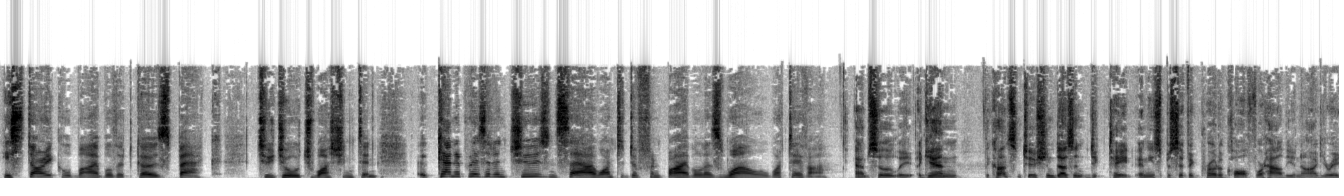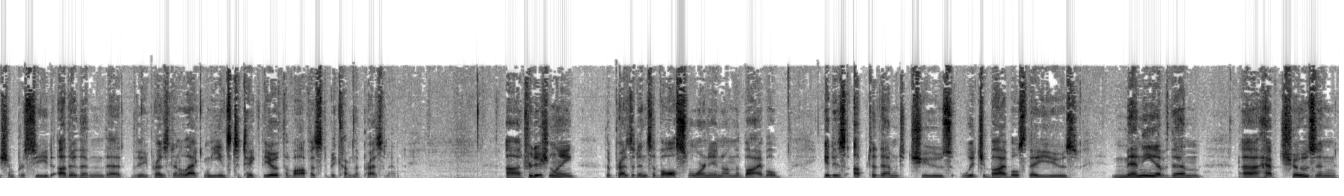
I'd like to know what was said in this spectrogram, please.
historical Bible that goes back to George Washington. Uh, can a president choose and say, I want a different Bible as well, whatever? Absolutely. Again, the Constitution doesn't dictate any specific protocol for how the inauguration proceed other than that the president-elect needs to take the oath of office to become the president. Uh, traditionally, the presidents have all sworn in on the Bible. It is up to them to choose which Bibles they use. Many of them uh, have chosen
